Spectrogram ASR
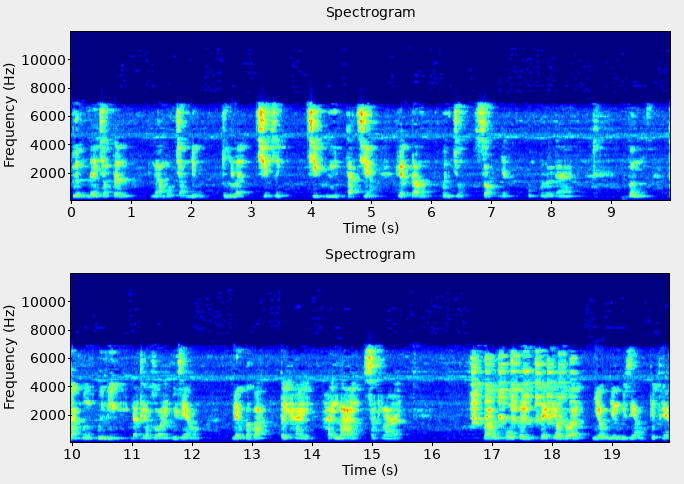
Tướng Lê Trọng Tấn là một trong những tư lệnh chiến dịch chỉ huy tác chiến hiệp đồng binh chủng giỏi nhất của quân đội ta. Vâng, cảm ơn quý vị đã theo dõi video. Nếu các bạn thấy hay, hãy like, subscribe và ủng hộ kênh để theo dõi nhiều những video tiếp theo.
